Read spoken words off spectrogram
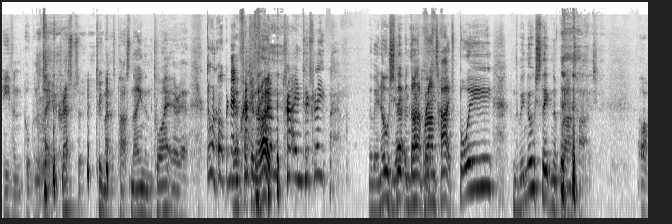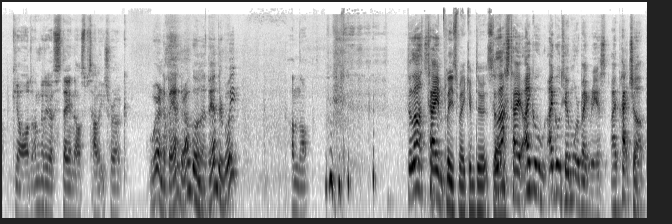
even open a bag of crisps at two minutes past nine in the quiet area. Don't open them Yeah, crisps. right. I'm trying to sleep. There'll be no sleeping done at exactly. Brands Hatch, boy. There'll be no sleeping at Brands Hatch. Oh God, I'm gonna go stay in the hospitality truck. We're in a bender. I'm going in a bender, boy. I'm not. The last time Please make him do it. The last time I go, I go to a motorbike race. I patch up,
